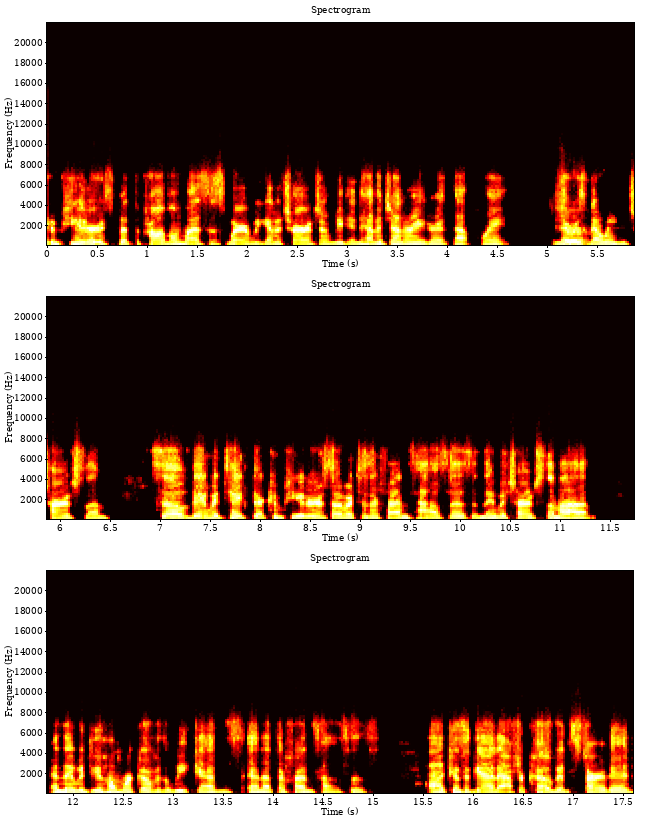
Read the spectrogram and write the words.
computers, but the problem was is where are we going to charge them? We didn't have a generator at that point. There was no way to charge them. So they would take their computers over to their friends' houses and they would charge them up and they would do homework over the weekends and at their friends' houses. Because again, after COVID started,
